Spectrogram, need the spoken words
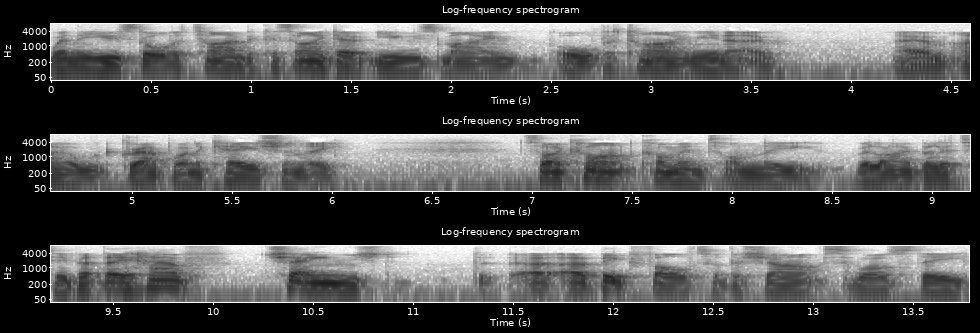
when they're used all the time because I don't use mine all the time, you know. Um, I would grab one occasionally. So I can't comment on the reliability, but they have changed. A, a big fault of the Sharks was the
